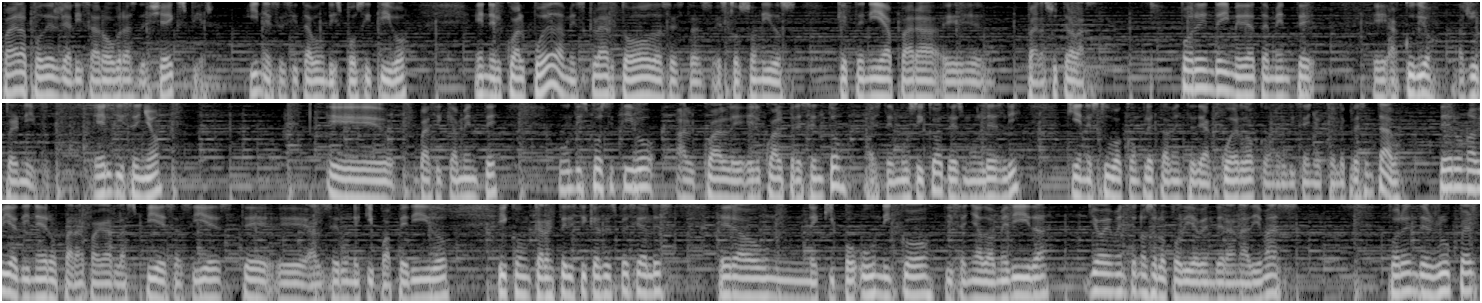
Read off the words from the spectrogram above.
para poder realizar obras de Shakespeare y necesitaba un dispositivo en el cual pueda mezclar todos estos, estos sonidos que tenía para eh, para su trabajo. Por ende, inmediatamente eh, acudió a Super Neve. Él diseñó eh, básicamente un dispositivo al cual, el cual presentó a este músico, Desmond Leslie, quien estuvo completamente de acuerdo con el diseño que le presentaba. Pero no había dinero para pagar las piezas y este, al ser un equipo a pedido y con características especiales, era un equipo único, diseñado a medida y obviamente no se lo podía vender a nadie más. Por ende, Rupert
